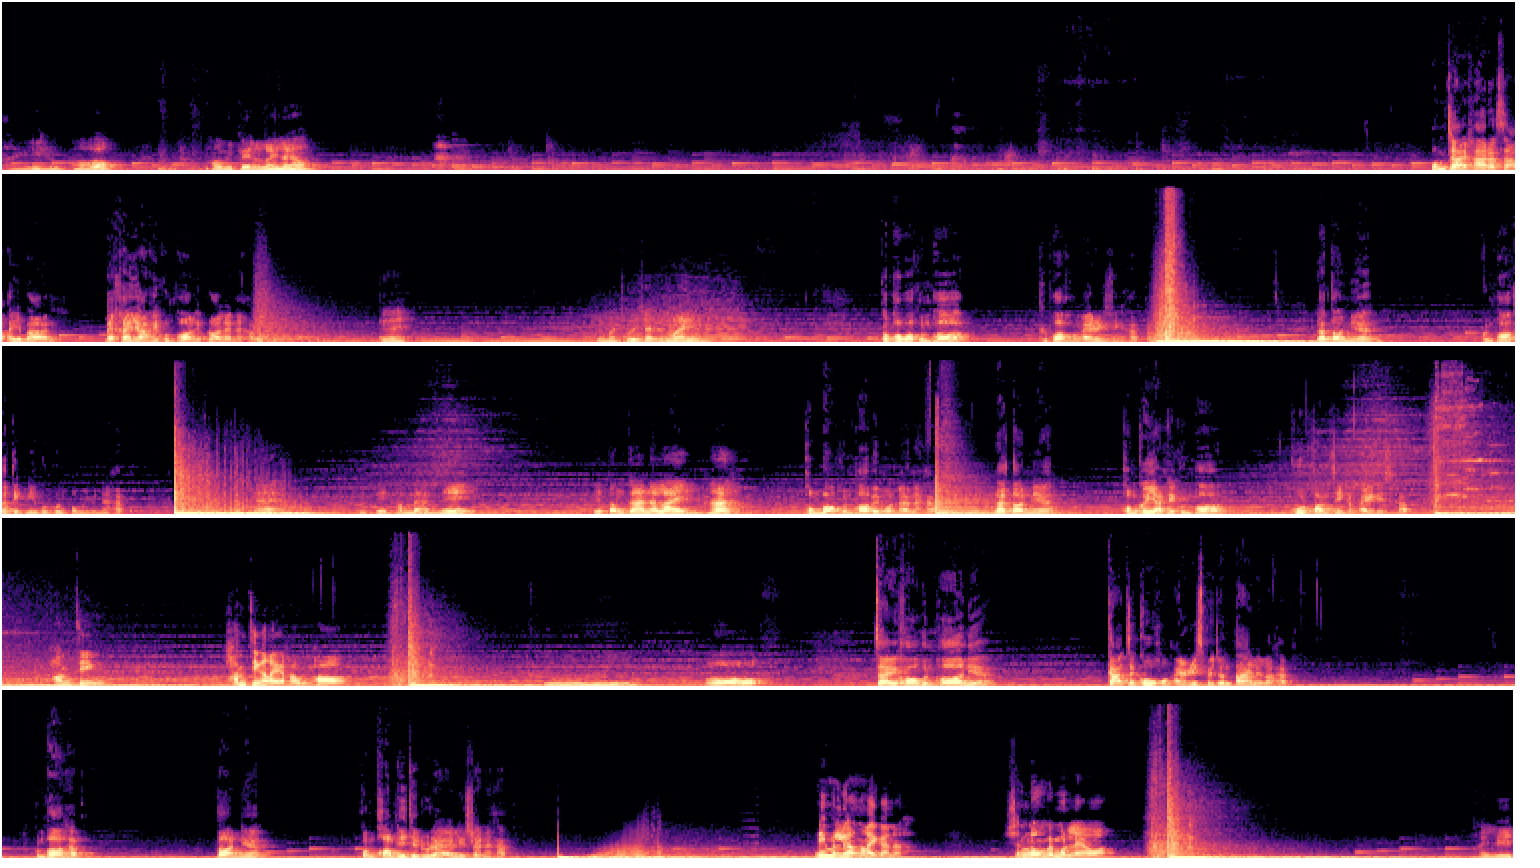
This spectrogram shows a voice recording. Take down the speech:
ไอ้ลูกพ่อ พ่อไม่เป็นอะไรแล้ว ผมจ่ายค่ารักษาพยาบาล และค่ายาให้คุณพ่อเรียบร้อยแล้วนะครับ แกจะมาช่วยฉันทำไม ก็เพราะว่าคุณพ่อ คือพ่อของไอริสเองครับ แล้วตอนเนี้ยคุณพ่อก็ติดหนี้บุญคุณผมอยู่นะครับแกที่แกทำแบบนี้แกต้องการอะไรฮะ ผมบอกคุณพ่อไปหมดแล้วนะครับ และตอนเนี้ยผมก็อยากให้คุณพ่อพูดความจริงกับไอริสครับ ความจริง ความจริงอะไรอะคะคุณพ่อ คือพ่อ ใจคอคุณพ่อเนี่ย กะจะโกหกไอริสไปจนตายเลยเหรอครับ คุณพ่อครับ ตอนเนี้ยผมพร้อมที่จะดูแลไอริสเลยนะครับ นี่มันเรื่องอะไรกันอะฉันงงไปหมดแล้วอะไอริส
